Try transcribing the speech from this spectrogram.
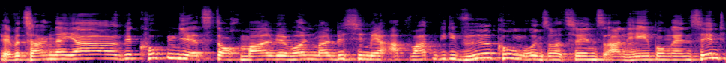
Er wird sagen, naja, wir gucken jetzt doch mal, wir wollen mal ein bisschen mehr abwarten, wie die Wirkung unserer Zinsanhebungen sind.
